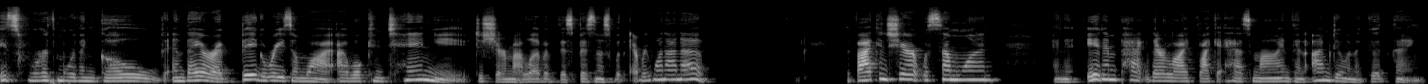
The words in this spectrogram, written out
it's worth more than gold. And they are a big reason why I will continue to share my love of this business with everyone I know. If I can share it with someone and it impact their life like it has mine, then I'm doing a good thing.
